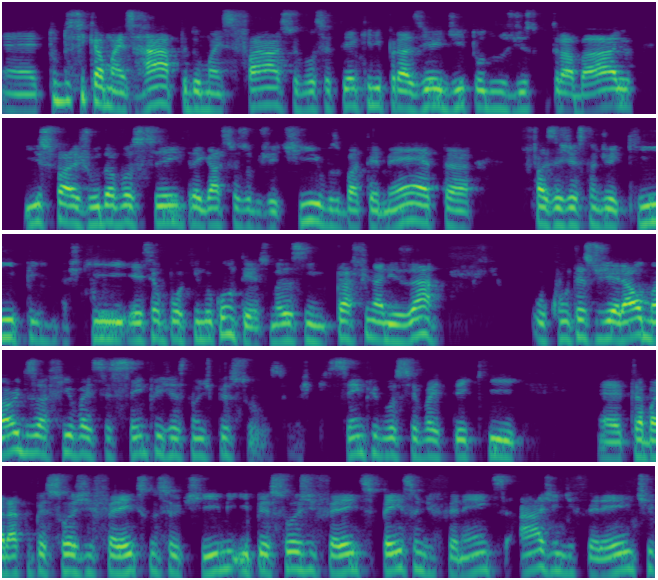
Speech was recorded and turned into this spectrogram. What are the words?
é, tudo fica mais rápido, mais fácil, você tem aquele prazer de ir todos os dias para o trabalho, e isso ajuda você a entregar seus objetivos, bater meta, fazer gestão de equipe. Acho que esse é um pouquinho do contexto. Mas, assim, para finalizar, o contexto geral, o maior desafio vai ser sempre gestão de pessoas. Acho que sempre você vai ter que é, trabalhar com pessoas diferentes no seu time e pessoas diferentes pensam diferentes, agem diferente,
